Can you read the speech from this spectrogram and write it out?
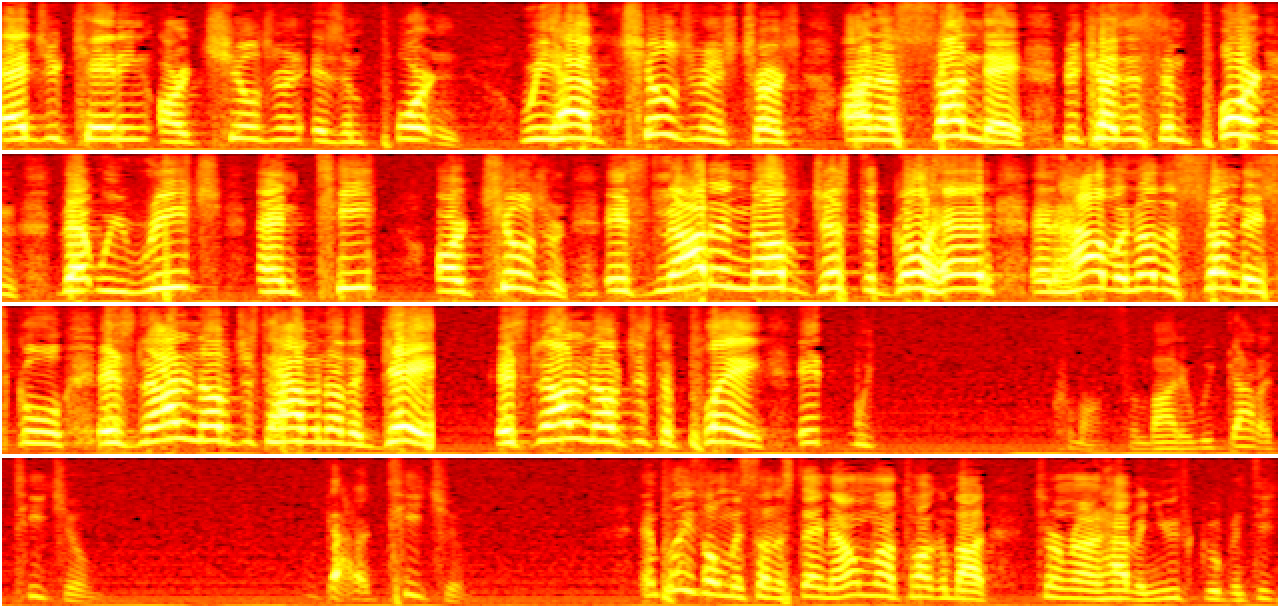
Educating our children is important. We have children's church on a Sunday because it's important that we reach and teach our children. It's not enough just to go ahead and have another Sunday school. It's not enough just to have another game. It's not enough just to play. It, we, come on, somebody. We got to teach them. We got to teach them. And please don't misunderstand me. I'm not talking about turning around and having youth group and teach.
